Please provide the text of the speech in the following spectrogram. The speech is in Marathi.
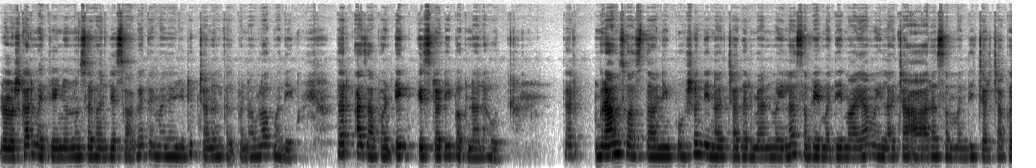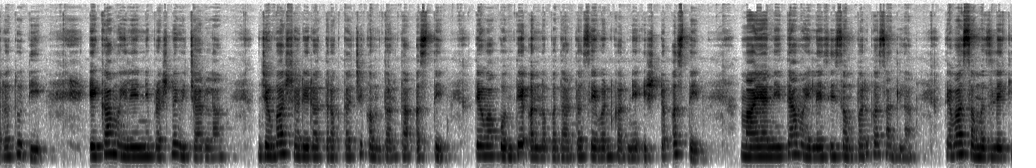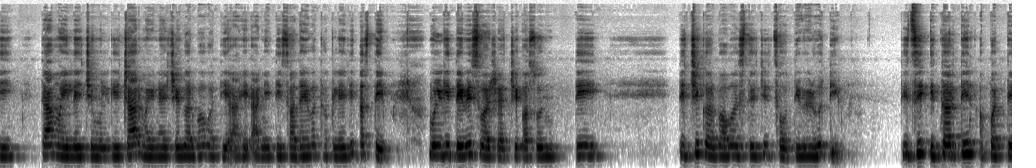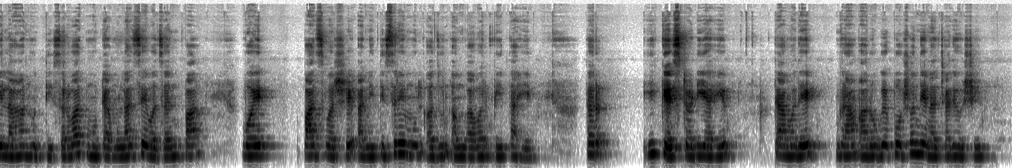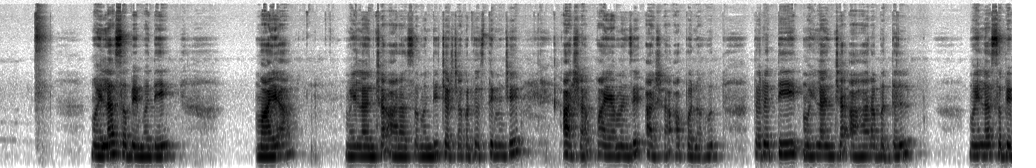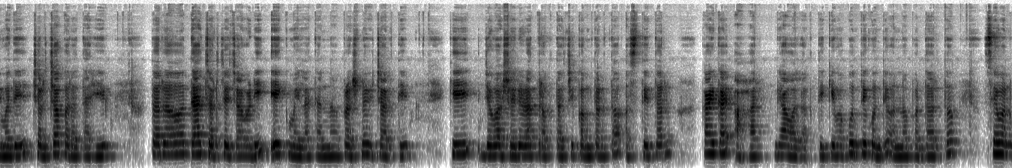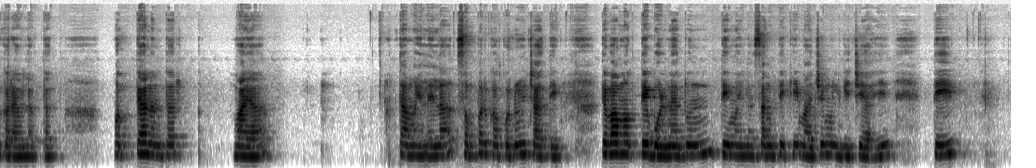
नमस्कार मैत्रिणींनो सर्वांचे स्वागत आहे माझ्या यूट्यूब चॅनल कल्पना ब्लॉगमध्ये तर आज आपण एक केस स्टडी बघणार आहोत. तर ग्राम स्वास्थ्य आणि पोषण दिनाच्या दरम्यान महिला सभेमध्ये माया महिलाच्या आहारासंबंधी चर्चा करत होती. एका महिलेने प्रश्न विचारला जेव्हा शरीरात रक्ताची कमतरता असते तेव्हा कोणते अन्नपदार्थ सेवन करणे इष्ट असते? मायाने त्या महिलेशी संपर्क साधला. तेव्हा समजले की त्या महिलेची मुलगी चार महिन्याची गर्भवती आहे आणि ती सदैव थकलेली असते. मुलगी तेवीस वर्षाची असून ती तिची गर्भावस्थेची चौथी वेळ होती. तिची इतर तीन अपत्ये लहान होती. सर्वात मोठ्या मुलाचे वजन पा वय पाच वर्षे आणि तिसरे मूल अजून अंगावर पीत आहे. तर ही केस स्टडी आहे. त्यामध्ये ग्राम आरोग्य पोषण दिनाच्या दिवशी महिला सभेमध्ये माया महिलांच्या आहारासंबंधी चर्चा करत असते म्हणजे आशा. माया म्हणजे आशा आपण आहोत. तर ती महिलांच्या आहाराबद्दल महिला सभेमध्ये चर्चा करत आहे. तर त्या चर्चेच्या वेळी एक महिला त्यांना प्रश्न विचारते की जेव्हा शरीरात रक्ताची कमतरता असते तर काय काय आहार घ्यावा लागते किंवा कोणते कोणते अन्नपदार्थ सेवन करावे लागतात? मग त्यानंतर माया त्या महिलेला संपर्क करून विचारते. तेव्हा मग ते बोलण्यातून ती महिला सांगते की माझी मुलगी जी आहे ती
